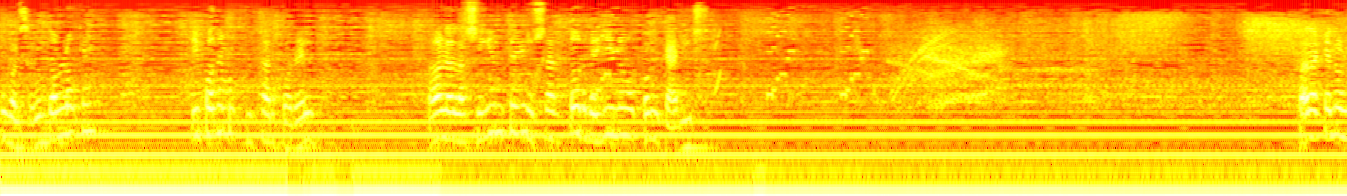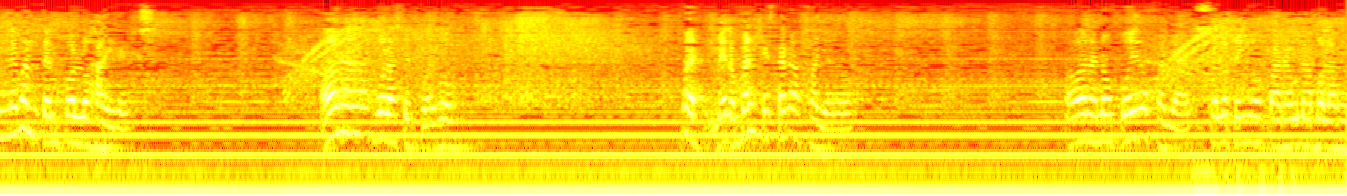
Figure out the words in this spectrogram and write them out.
Juego el segundo bloque y podemos cruzar por él. Ahora lo siguiente, usar torbellino con Caris. Para que nos levanten por los aires. Ahora bolas de fuego. Bueno, menos mal que esta no fallado. Ahora no puedo fallar, solo tengo para una bola de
